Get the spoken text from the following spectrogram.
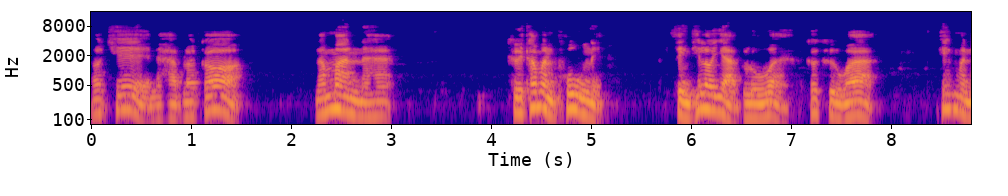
โอเคนะครับ แล้วก็น้ำมันนะฮะคือถ้ามันพุ่งเนี่ย สิ่งที่เราอยากรู้อะก็คือว่าเอ๊ะมัน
